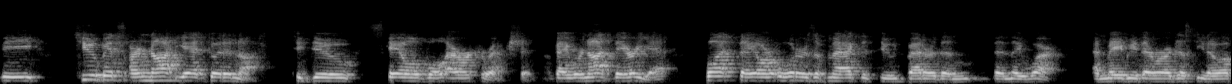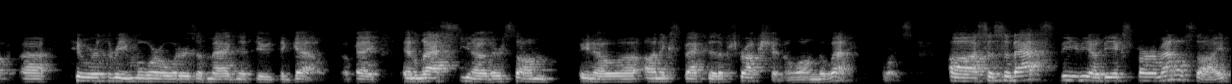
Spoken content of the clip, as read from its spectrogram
the qubits are not yet good enough to do scalable error correction. Okay, we're not there yet, but they are orders of magnitude better than than they were, and maybe there are just you know uh, two or three more orders of magnitude to go. Okay, unless you know there's some you know uh, unexpected obstruction along the way, of course. Uh, so so that's the you know the experimental side.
